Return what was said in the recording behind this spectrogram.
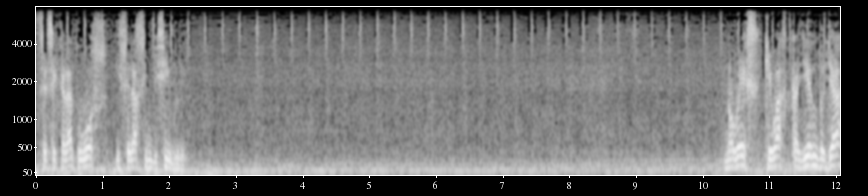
Se secará tu voz y serás invisible. ¿No ves que vas cayendo ya?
